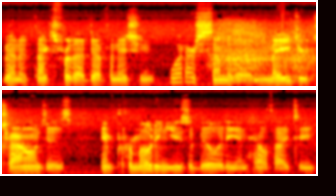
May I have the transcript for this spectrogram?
Bennett, thanks for that definition. What are some of the major challenges in promoting usability in health IT?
